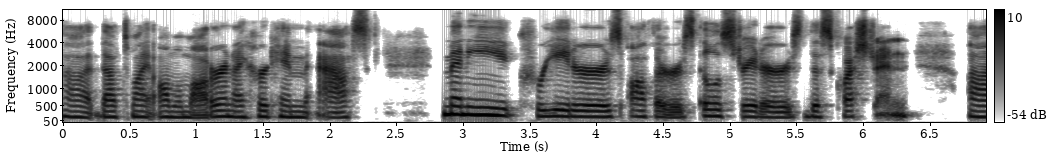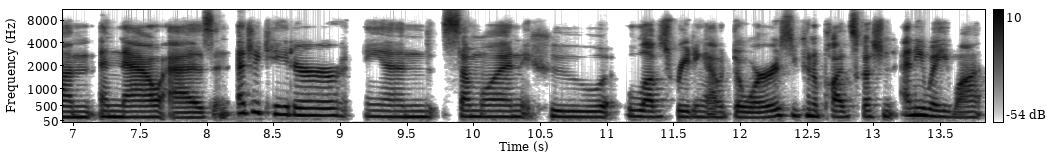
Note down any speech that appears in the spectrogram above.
Uh, that's my alma mater. And I heard him ask many creators, authors, illustrators this question. Um, and now, as an educator and someone who loves reading outdoors, you can apply this question any way you want.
